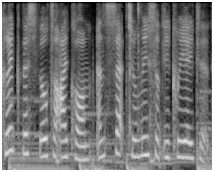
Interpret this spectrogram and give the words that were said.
Click this filter icon and set to recently created.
